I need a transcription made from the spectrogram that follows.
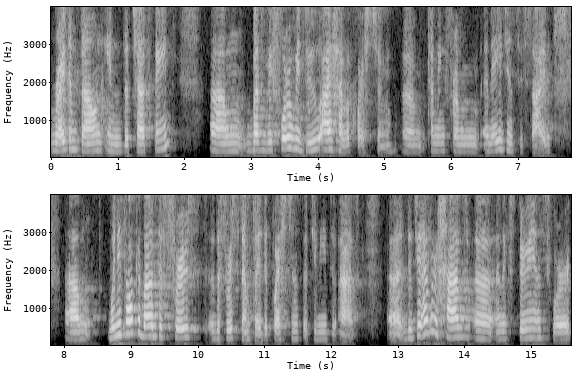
write them down in the chat pane. Um, but before we do, I have a question um, coming from an agency side. Um, when you talk about the first, the first template, the questions that you need to ask, uh, did you ever have uh, an experience where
